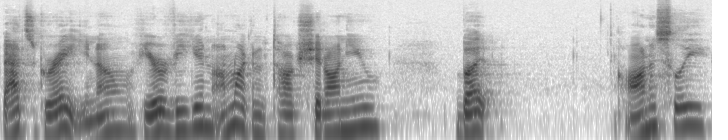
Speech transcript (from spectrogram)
That's great, you know? If you're a vegan, I'm not going to talk shit on you. But honestly,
